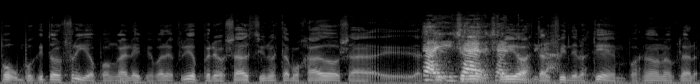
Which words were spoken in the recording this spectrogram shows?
un poquito de frío, póngale que vale frío, pero ya si uno está mojado, ya, eh, ya, frío hasta el fin de los tiempos, no, no, claro.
